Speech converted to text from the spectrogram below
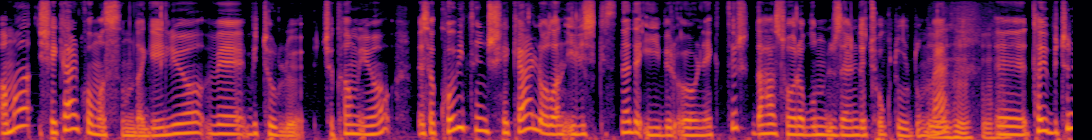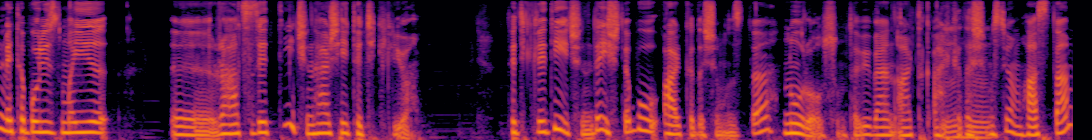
Ama şeker komasında geliyor ve bir türlü çıkamıyor. Mesela Covid'in şekerle olan ilişkisine de iyi bir örnektir. Daha sonra bunun üzerinde çok durdum ben. Ee, tabii bütün metabolizmayı e, rahatsız ettiği için her şeyi tetikliyor. Tetiklediği için de işte bu arkadaşımız da Nur olsun. Tabii ben artık arkadaşımız diyorum hastam.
